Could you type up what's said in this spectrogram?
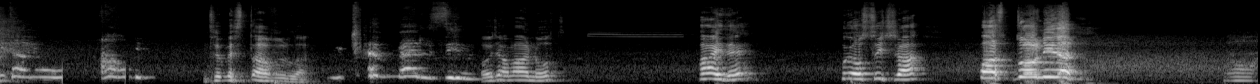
Bir tane o. Abi Tövbe estağfurullah. mükemmelsin. Hocam Arnold. Haydi. Puyol sıçra. Bastoni'den. Ah.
